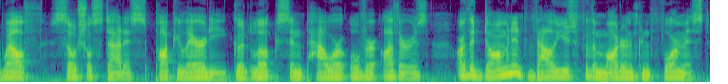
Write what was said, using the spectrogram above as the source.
Wealth, social status, popularity, good looks, and power over others are the dominant values for the modern conformist,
